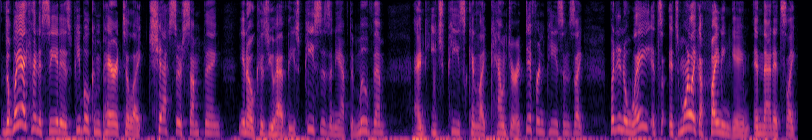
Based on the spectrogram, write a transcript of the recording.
The way I kind of see it is people compare it to like chess or something. You know, because you have these pieces and you have to move them, and each piece can like counter a different piece, and it's like. But in a way, it's it's more like a fighting game in that it's like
